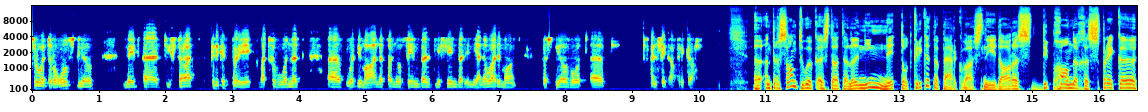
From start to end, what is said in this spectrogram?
groot rol speel met uh die straat cricket projek wat gewoonlik uh oor die maande van November, Desember en Januarie maand gespeel word uh in Suid-Afrika. Uh, interessant ook is dat hulle nie net tot cricket beperk was nie. Daar is diepgaande gesprekke,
